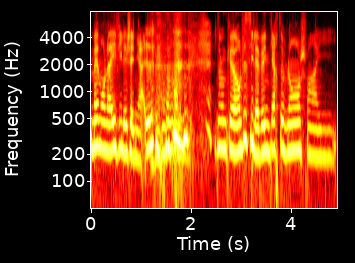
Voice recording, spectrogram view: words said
même en live, il est génial. Donc, euh, en plus, il avait une carte blanche. Il-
